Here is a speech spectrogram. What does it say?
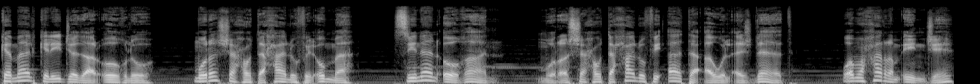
كمال كليجدار أوغلو مرشح تحالف الأمة. سنان أوغان مرشح تحالف آتا أو الأجداد. ومحرم إنجي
